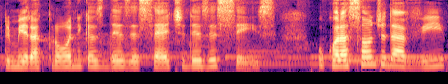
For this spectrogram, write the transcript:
1 Crônicas 17, 16. O coração de Davi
